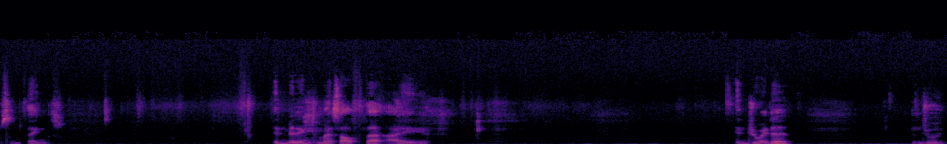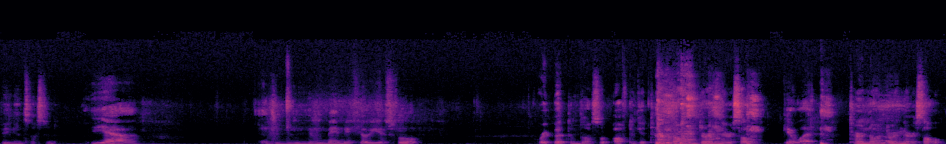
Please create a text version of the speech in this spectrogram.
some things admitting to myself that I enjoyed it. Enjoy being incested. Yeah, it Mm, made me feel useful. Rape victims also often get turned on during their assault. Get what? Turned on during their assault.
